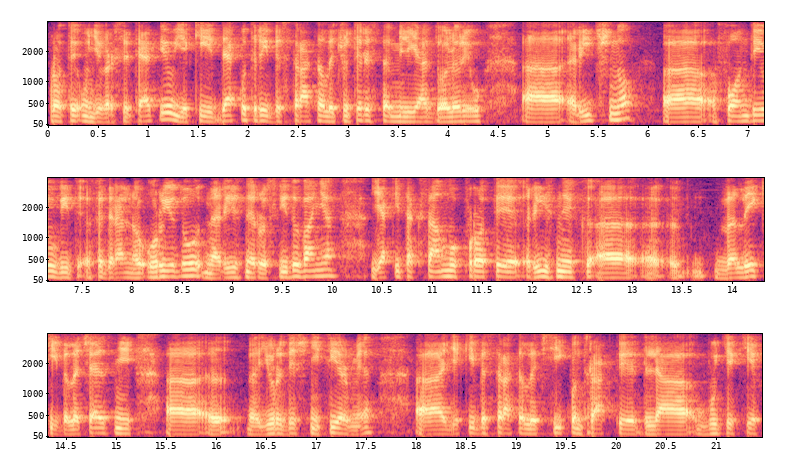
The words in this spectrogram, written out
проти університетів, які декотрі би стратили 400 мільярд доларів е, річно е, фондів від федерального уряду на різне розслідування, як і так само проти різних е, е, великі величезні е, е, юридичні фірми, е, які би стратили всі контракти для будь-яких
